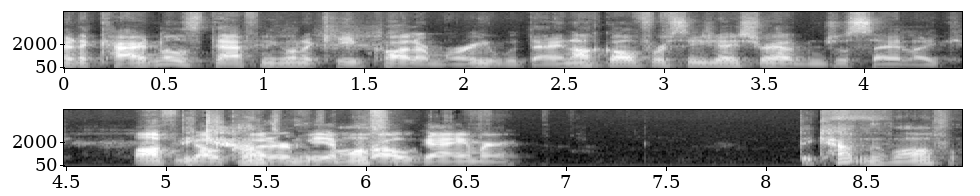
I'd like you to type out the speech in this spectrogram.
Are the Cardinals definitely going to keep Kyler Murray? Would they not go for CJ Stroud and just say like, "Off you They go, can't Kyler, be a off pro gamer"? They can't move off him.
